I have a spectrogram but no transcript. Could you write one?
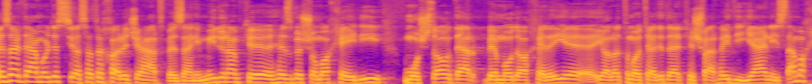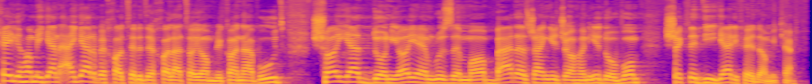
بذار در مورد سیاست خارجی حرف بزنیم. می‌دونم که حزب شما خیلی مشتاق در به مداخله ایالات متحده در کشورهای دیگر نیست. اما خیلی ها میگن اگر به خاطر دخالت های آمریکا نبود شاید دنیای امروز ما بعد از جنگ جهانی دوم شکل دیگری پیدا می‌کرد.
